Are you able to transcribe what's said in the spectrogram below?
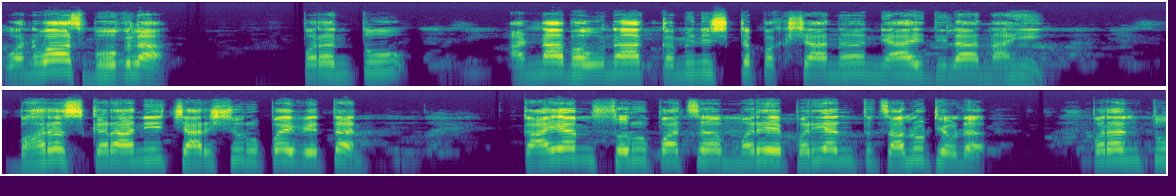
वनवास भोगला परंतु अण्णाभाऊंना कम्युनिस्ट पक्षानं न्याय दिला नाही. भारसकरांनी चारशे रुपये वेतन कायम स्वरूपाचं मरेपर्यंत चालू ठेवलं परंतु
